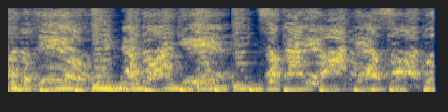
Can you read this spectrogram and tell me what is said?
Todo Rio, eu tô aqui. Sou carioca, eu sou do Rio.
